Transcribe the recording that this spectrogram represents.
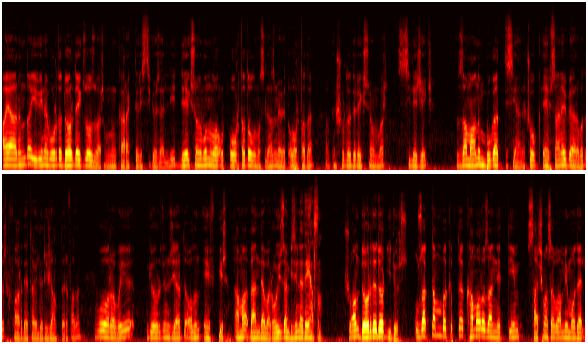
ayarında yine burada 4 egzoz var. Bunun karakteristik özelliği. Direksiyonu bunun or- ortada olması lazım. Evet ortada. Bakın şurada direksiyon var. Silecek. Zamanın Bugatti'si yani. Çok efsane bir arabadır. Far detayları, jantları falan. Bu arabayı gördüğünüz yerde alın F1. Ama bende var. O yüzden bizimle de yazın. Şu an 4'e 4 gidiyoruz. Uzaktan bakıp da Camaro zannettiğim saçma sapan bir model.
